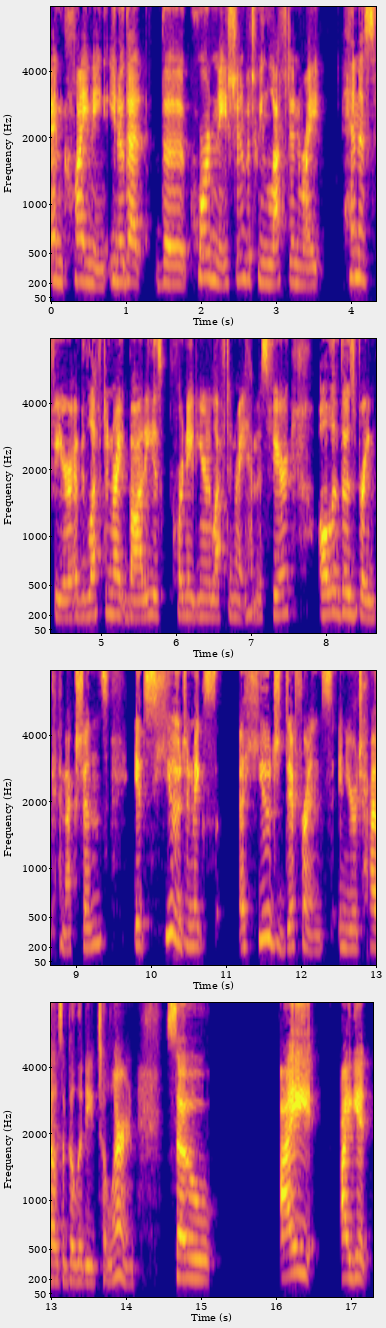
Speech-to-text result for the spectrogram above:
and climbing. You know that the coordination between left and right hemisphere of left and right body is coordinating your left and right hemisphere all of those brain connections it's huge and makes a huge difference in your child's ability to learn. So i i get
